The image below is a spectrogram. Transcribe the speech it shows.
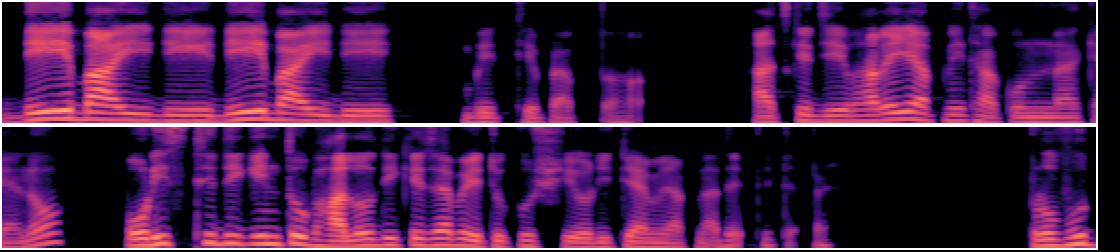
day by day day by day বৃদ্ধিপ্রাপ্ত হবে। আজকে যেভাবেই আপনি থাকুন না কেন পরিস্থিতি কিন্তু ভালো দিকে যাবে, এটুকু শিওরিটি আমি আপনাদের দিতে পারি। প্রভূত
